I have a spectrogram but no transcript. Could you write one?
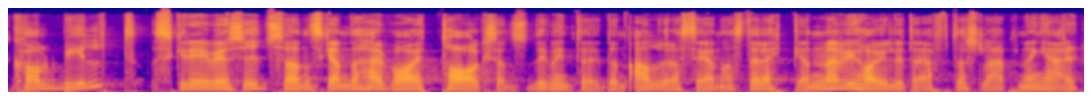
Carl Bildt skrev i Sydsvenskan, det här var ett tag sedan så det var inte den allra senaste veckan, men vi har ju lite eftersläpning här.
